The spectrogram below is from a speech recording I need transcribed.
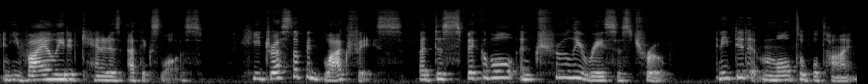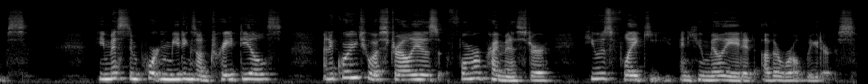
and he violated Canada's ethics laws. He dressed up in blackface, a despicable and truly racist trope, and he did it multiple times. He missed important meetings on trade deals, and according to Australia's former Prime Minister, he was flaky and humiliated other world leaders.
